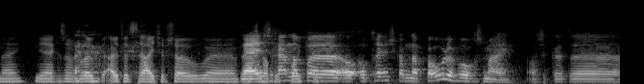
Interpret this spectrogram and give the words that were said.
Nee, niet ergens een leuk uitwedstrijdje of zo? eh, Nee, ze gaan op, eh, op trainingskamp naar Polen volgens mij. Als ik het eh,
